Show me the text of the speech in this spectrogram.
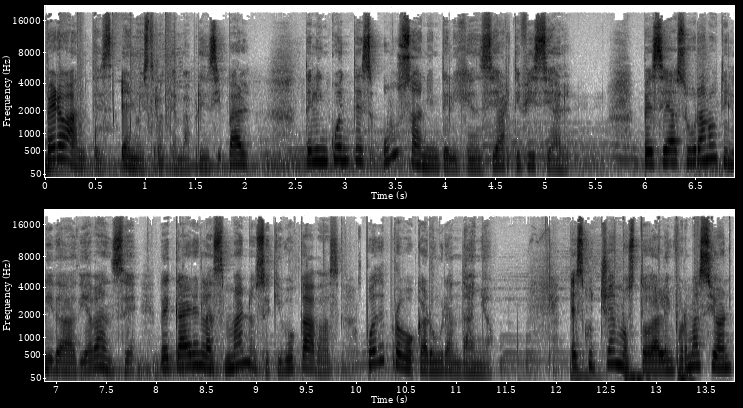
Pero antes, en nuestro tema principal, delincuentes usan inteligencia artificial. Pese a su gran utilidad y avance, de caer en las manos equivocadas puede provocar un gran daño. Escuchemos toda la información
